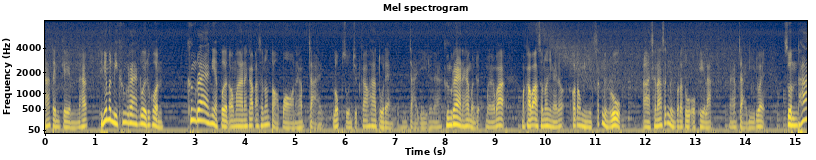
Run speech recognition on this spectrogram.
นะเต็มเกมนะครับทีนี้มันมีครึ่งแรกด้วยทุกคน ครึ่งแรกเนี่ยเปิดออกมานะครับอาร์เซนอลต่อปอนะครับจ่ายลบ 0.95 ตัวแดงจ่ายดีด้วยนะ ครึ่งแรกนะครับเหมือนเหมือนว่าบังคับว่าอาร์เซนอลยังไงก็ต้องมีสักหนึ่งลูกชนะสักหนึ่งประตูโอเคละนะครับจ่ายดีด้วย ส่วนถ้า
